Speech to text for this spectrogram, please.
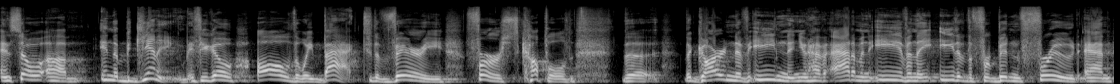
And so, um, in the beginning, if you go all the way back to the very first couple, the, the Garden of Eden, and you have Adam and Eve, and they eat of the forbidden fruit, and,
